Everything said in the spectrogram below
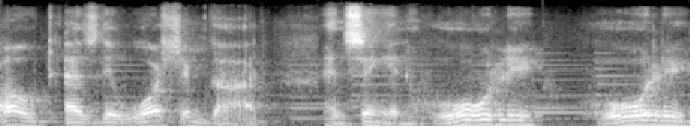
out as they worship God and singing, Holy, holy,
